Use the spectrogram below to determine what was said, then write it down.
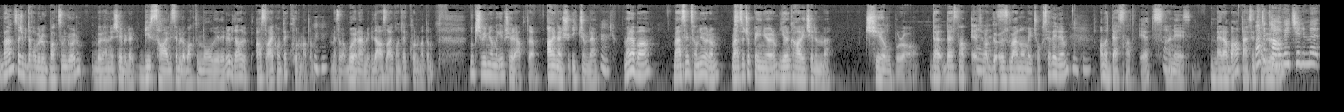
Ben sadece bir defa böyle baktığını gördüm. Böyle hani şey böyle bir salise böyle baktım ne oluyor diye böyle. Bir daha da asla eye contact kurmadım. Mesela bu önemli. Bir daha asla eye contact kurmadım. Bu kişi benim yanıma gelip şöyle yaptı. Aynen şu ilk cümle. Merhaba. Ben seni tanıyorum. Ben seni çok beğeniyorum. Yarın kahve içelim mi? Chill bro. That, that's not it. Evet. Özgüvenli olmayı çok severim. Ama that's not it. Hani merhaba ben seni Bence tanıyorum. kahve içelime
